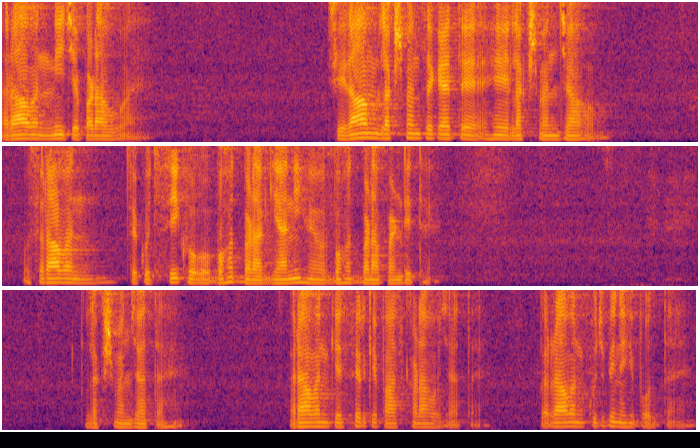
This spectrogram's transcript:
रावण नीचे पड़ा हुआ है। श्री राम लक्ष्मण से कहते, हैं हे लक्ष्मण, जाओ। उस रावण से कुछ सीखो, वो बहुत बड़ा ज्ञानी है और बहुत बड़ा पंडित है। लक्ष्मण जाता है। रावण के सिर के पास खड़ा हो जाता है, पर रावण कुछ भी नहीं बोलता है।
